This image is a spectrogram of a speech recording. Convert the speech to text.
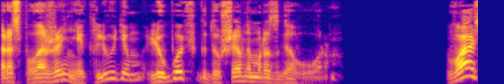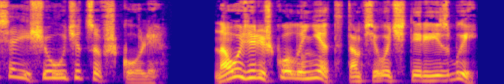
расположение к людям, любовь к душевным разговорам. Вася еще учится в школе. На озере школы нет, там всего четыре избы,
